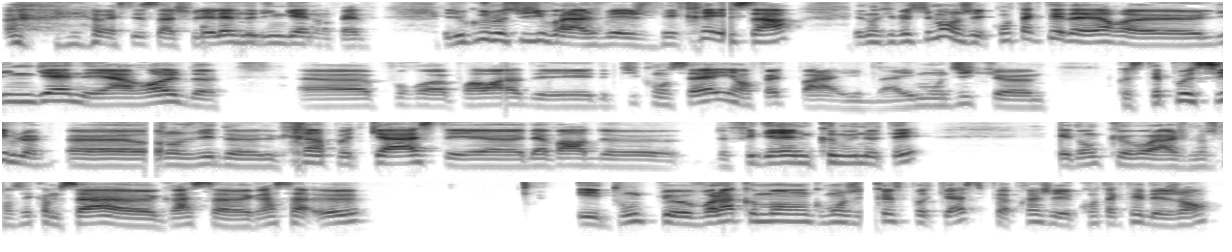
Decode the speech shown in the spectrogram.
c'est ça, je suis l'élève de Lingen en fait. Et du coup, je me suis dit, voilà, je vais, je vais créer ça. Et donc, effectivement, j'ai contacté d'ailleurs Lingen et Harold pour, pour avoir des, petits conseils. En fait, voilà, bah, ils m'ont dit que, que c'était possible aujourd'hui de, créer un podcast et d'avoir de, de fédérer une communauté. Et donc, euh, voilà, je me suis lancé comme ça euh, grâce, à, grâce à eux. Et donc, euh, voilà comment, comment j'ai créé ce podcast. Puis après, j'ai contacté des gens.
